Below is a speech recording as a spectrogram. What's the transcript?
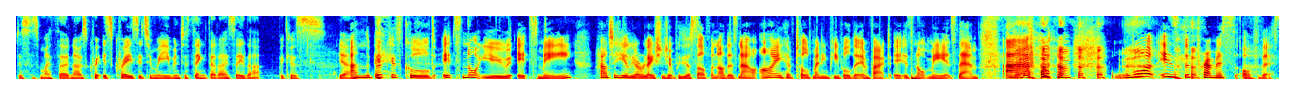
this is my third now. It's, cra- it's crazy to me even to think that I say that because, yeah. And the book is called It's Not You, It's Me How to Heal Your Relationship with Yourself and Others. Now, I have told many people that, in fact, it is not me, it's them. Um, what is the premise of this?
